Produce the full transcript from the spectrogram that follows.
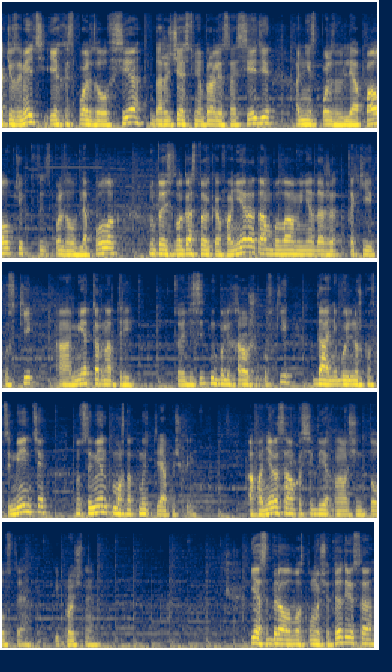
Хочу заметить, я их использовал все, даже часть у меня брали соседи, они использовали для опалубки, кто-то использовал для полок. Ну то есть влагостойкая фанера, там была у меня даже такие куски, а, метр на три. То есть действительно были хорошие куски, да, они были немножко в цементе, но цемент можно отмыть тряпочкой. А фанера сама по себе, она очень толстая и прочная. Я собирал его с помощью тетриса,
